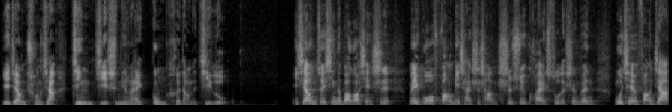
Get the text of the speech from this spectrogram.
也将创下近几十年来共和党的纪录。一项最新的报告显示，美国房地产市场持续快速的升温，目前房价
